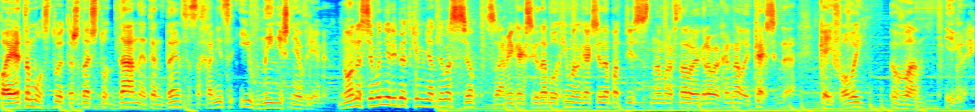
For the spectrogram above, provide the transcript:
Поэтому стоит ожидать, что данная тенденция сохранится и в нынешнее время. Ну а на сегодня, ребятки, у меня для вас все. С вами, как всегда, был Химон, как всегда, подписывайтесь на мой второй игровой канал и, как всегда, кайфовой вам игры.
